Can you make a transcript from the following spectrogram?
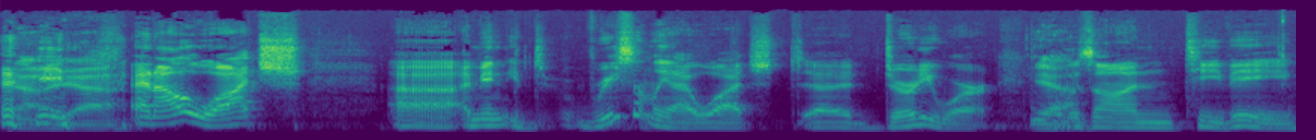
Oh, yeah. And I'll watch. Uh, I mean, recently I watched uh, Dirty Work. Yeah. It was on TV.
